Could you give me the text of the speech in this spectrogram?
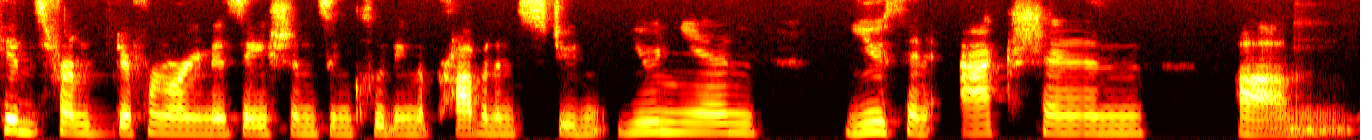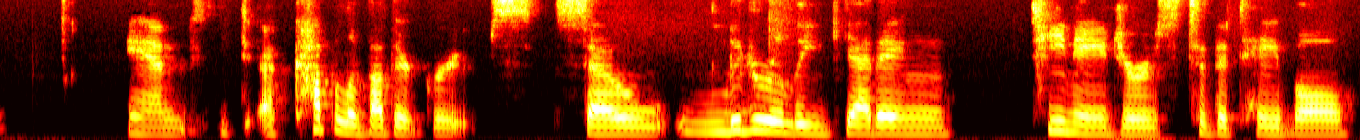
kids from different organizations, including the Providence Student Union, Youth in Action, um, and a couple of other groups. So, literally getting teenagers to the table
